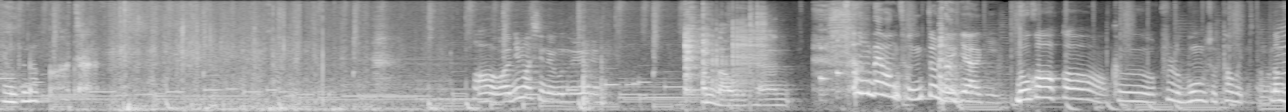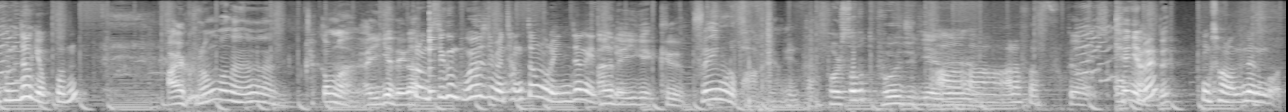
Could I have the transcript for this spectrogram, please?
그냥 눈 아파 하자 아 많이 마시네 오늘 참 나오기 한 상대방 장점 얘기하기 너가 아까 그 어플로 몸 좋다고 했잖아 난 본 적이 없거든? 아이 그런 거는 잠깐만. 아, 이게 내가 그럼 지금 보여주면 장점으로 인정해 아 근데 줄게 이게 그 프레임으로 봐 그냥 일단. 벌써부터 보여주기에는 아, 아 알았어 알았어 그냥 스캔이 어, 그래? 안 돼? 어, 잘 안 되는 것 같아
